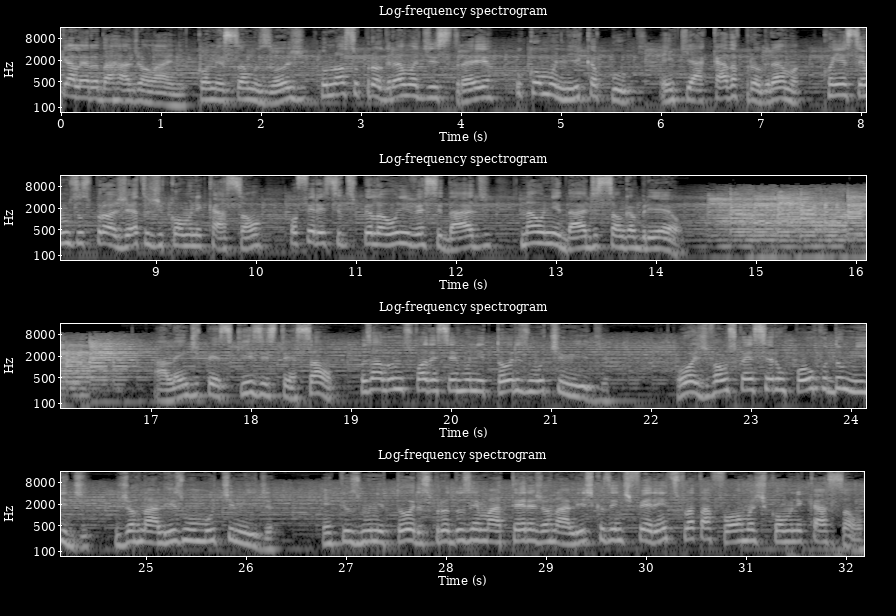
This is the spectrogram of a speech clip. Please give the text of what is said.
galera da Rádio Online! Começamos hoje o nosso programa de estreia, o Comunica PUC, em que a cada programa conhecemos os projetos de comunicação oferecidos pela universidade na Unidade São Gabriel. Além de pesquisa e extensão, os alunos podem ser monitores multimídia. Hoje vamos conhecer um pouco do MID, Jornalismo Multimídia, em que os monitores produzem matérias jornalísticas em diferentes plataformas de comunicação.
